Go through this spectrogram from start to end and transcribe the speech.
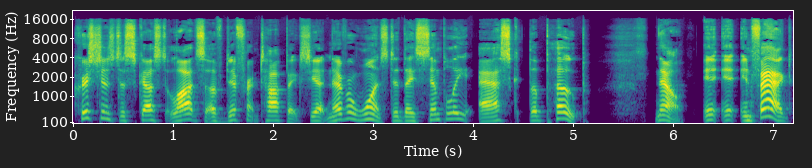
Christians discussed lots of different topics, yet never once did they simply ask the Pope. Now, in, fact,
